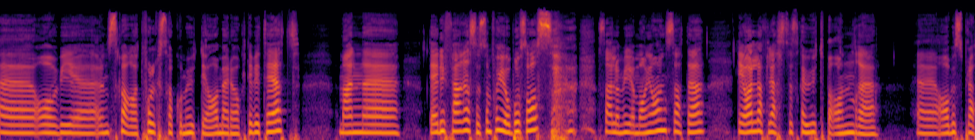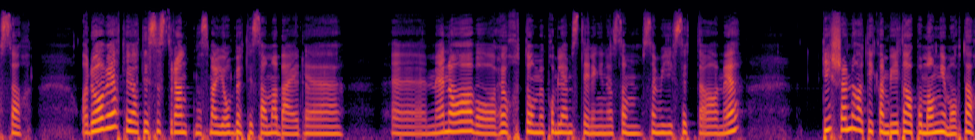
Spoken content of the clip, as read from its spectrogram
Eh, og vi ønsker at folk skal komme ut i arbeid og aktivitet. Men eh, det er de færreste som får jobb hos oss, selv om vi har mange ansatte. De aller fleste skal ut på andre eh, arbeidsplasser. Og da vet vi at disse studentene som har jobbet i samarbeid eh, med Nav og hørte om problemstillingene som, som, vi sitter med, de skjønner at de kan bidra på mange måter.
